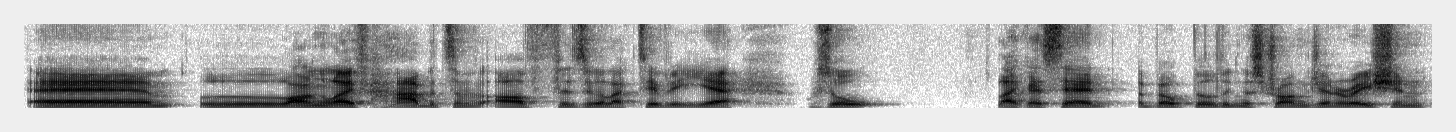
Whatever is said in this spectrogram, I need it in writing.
Um, long life habits of, of physical activity. Yeah. So, like I said about building a strong generation,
